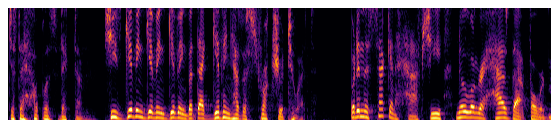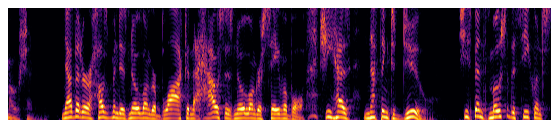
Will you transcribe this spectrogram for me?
just a helpless victim. She's giving, giving, giving, but that giving has a structure to it. But in the second half, she no longer has that forward motion. Now that her husband is no longer blocked and the house is no longer savable, she has nothing to do. She spends most of the sequence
